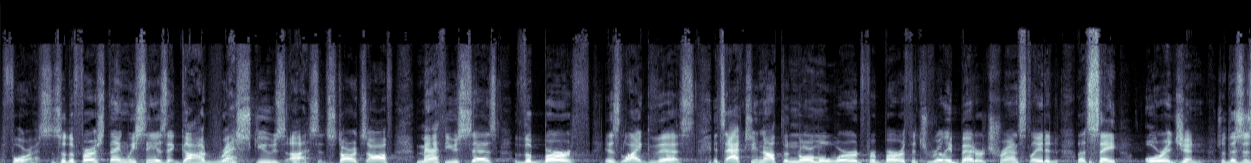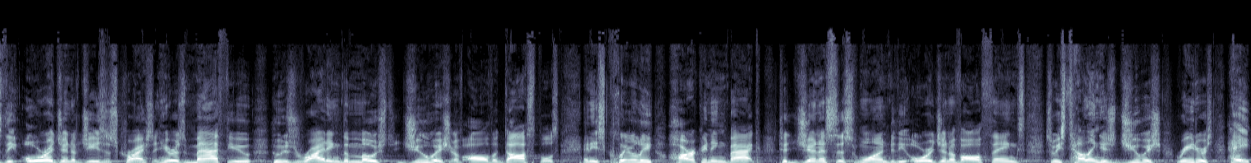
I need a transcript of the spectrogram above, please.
for us. So, the first thing we see is that God rescues us. It starts off, Matthew says, the birth is like this. It's actually not the normal word for birth, it's really better translated, let's say, origin. So, this is the origin of Jesus Christ. And here is Matthew, who's writing the most Jewish of all the Gospels. And he's clearly hearkening back to Genesis 1, to the origin of all things. So, he's telling his Jewish readers, hey,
